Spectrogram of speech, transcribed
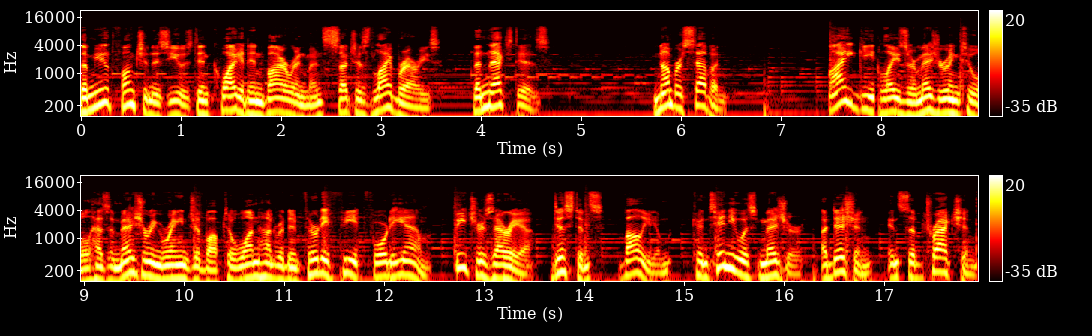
The mute function is used in quiet environments such as libraries. The next is Number 7. ieGeek Laser Measuring Tool has a measuring range of up to 130 feet 40 m. Features area, distance, volume, continuous measure, addition, and subtraction.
